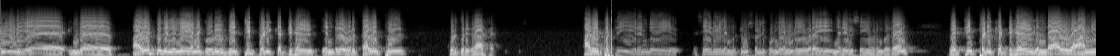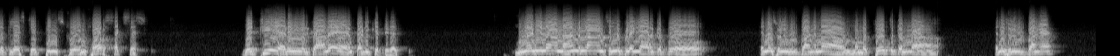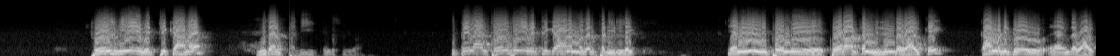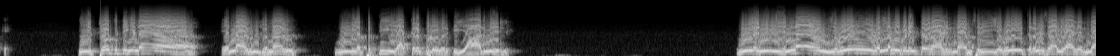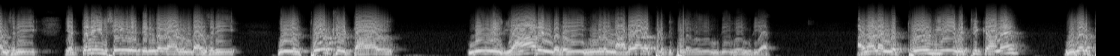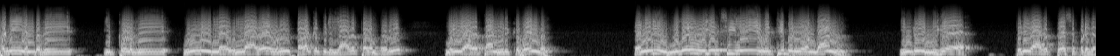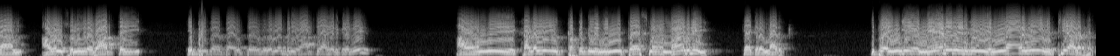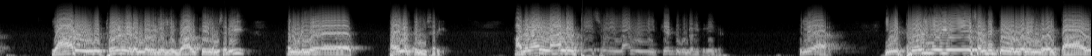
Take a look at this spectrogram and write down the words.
என்னுடைய இந்த அழைப்புதலிலே எனக்கு ஒரு வெற்றி படிக்கட்டுகள் என்ற ஒரு தலைப்பு கொடுத்திருக்கிறார்கள். அதை பற்றி இரண்டு செய்திகளை மட்டும் சொல்லிக்கொண்டு என்னுடைய உரையை நிறைவு செய்ய விரும்புகிறேன். வெற்றி படிக்கட்டுகள் என்றால் ஆங்கிலத்தில் ஸ்டெப்பிங் ஸ்டோன் ஃபார் சக்சஸ் வெற்றியை அடைவதற்கான படிக்கட்டுகள். முன்னாடிலாம் நாங்கள்லாம் சின்ன பிள்ளைங்களா இருக்கப்போ என்ன சொல்லி கொடுப்பாங்கன்னா நம்ம தோத்துட்டோம்னா என்ன சொல்லி கொடுப்பாங்க? தோல்வியே வெற்றிக்கான முதற்படி என்று சொல்லுவார். இப்ப எல்லாம் தோல்வியே வெற்றிக்கான முதற்படி இல்லை. ஏனெனில் இப்போ வந்து போராட்டம் நிறைந்த வாழ்க்கை காம்படிட்டிவ் நிறைந்த வாழ்க்கை. நீங்க தோத்துட்டீங்கன்னா என்ன ஆகுன்னு சொன்னால் உங்களை பத்தி அக்கறைப்படுவதற்கு யாருமே இல்லை. உங்களை நீங்கள் என்ன எவ்வளவு வல்லமை படைத்தவராக இருந்தாலும் சரி எவ்வளவு திறமைசாலியாக இருந்தாலும் சரி எத்தனை விஷயங்களை தெரிந்தவராக இருந்தாலும் சரி நீங்கள் தோற்றுவிட்டால் நீங்கள் யார் என்பதை உங்களை அடையாளப்படுத்திக் கொள்ளவே முடியவே முடியாது. அதனால் அந்த தோல்வியே வெற்றிக்கான முதற்படி என்பது இப்பொழுது உண்மையில் இல்லாத ஒரு பழக்கத்தில் இல்லாத பழம் ஒரு மொழியாகத்தான் இருக்க வேண்டும். ஏனெனில் முதல் முயற்சியிலே வெற்றி பெறுவோன் தான் இன்று மிக பெரிதாக பேசப்படுகிறான் அவன் சொல்லுகிற வார்த்தை எப்படி எவ்வளவு பெரிய வார்த்தையாக இருக்கிறது? அவன் வந்து கடவுள் பக்கத்தில் நின்று பேசினவன் மாதிரி கேட்குற மாதிரி இருக்கு. இப்ப இங்கே மேடையில் இருக்கிறவங்க எல்லாருமே வெற்றியாளர்கள். யாரும் வந்து தோல்வி அடைந்தவர்கள் இல்லை. வாழ்க்கையிலும் சரி தன்னுடைய பயணத்திலும் சரி. அதனால் நாங்கள் பேசுவதெல்லாம் நீங்கள் கேட்டுக்கொண்டிருக்கிறீர்கள். இல்லையா? இங்கே தோல்வியையே சந்தித்த ஒருவரை இங்கு வைத்தால்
